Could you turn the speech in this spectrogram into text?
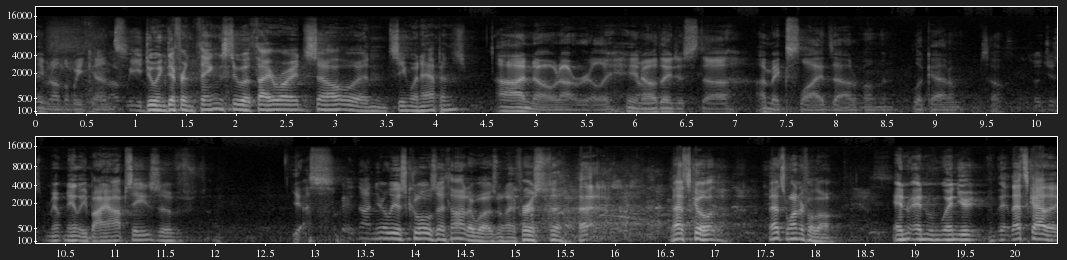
even on the weekends. Are you doing different things to a thyroid cell and seeing what happens? Uh, no, not really. You know, they just uh, I make slides out of them and look at them. So Mainly biopsies of. yes, Okay, not nearly as cool as I thought it was when I first. Uh, that's cool. That's wonderful though. And and when you that's got to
